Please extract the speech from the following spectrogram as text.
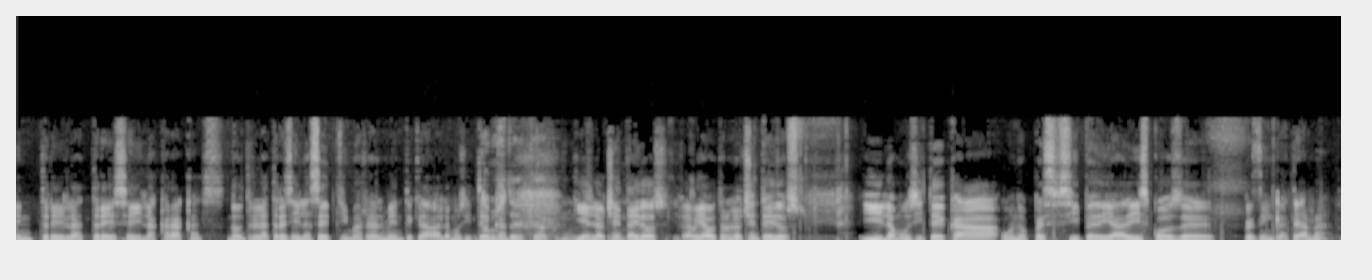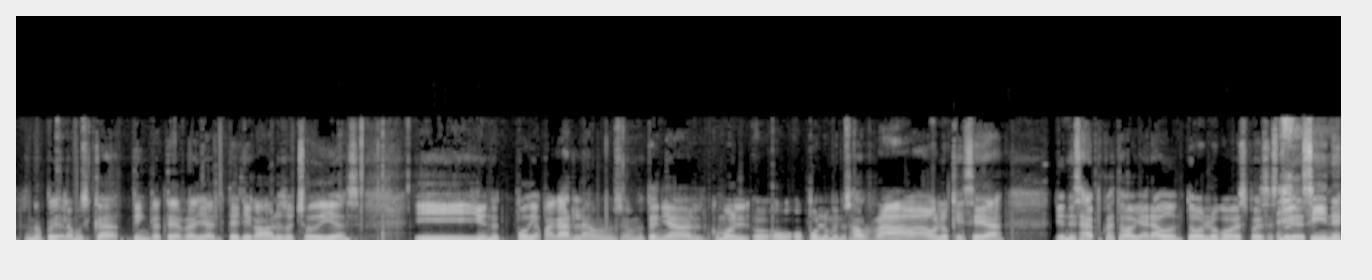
entre la 13 y la Caracas, no, entre la 13 y la séptima realmente quedaba la Musiteca. La Musiteca y en la un- 82, había otro en la 82. Y la Musiteca, uno pues sí pedía discos de, pues, de Inglaterra, pues, uno pedía la música de Inglaterra, ya te llegaba a los ocho días y uno podía pagarla, o sea, uno tenía como el, o, o- o por lo menos ahorraba o lo que sea. Yo en esa época todavía era odontólogo, después estudié cine.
